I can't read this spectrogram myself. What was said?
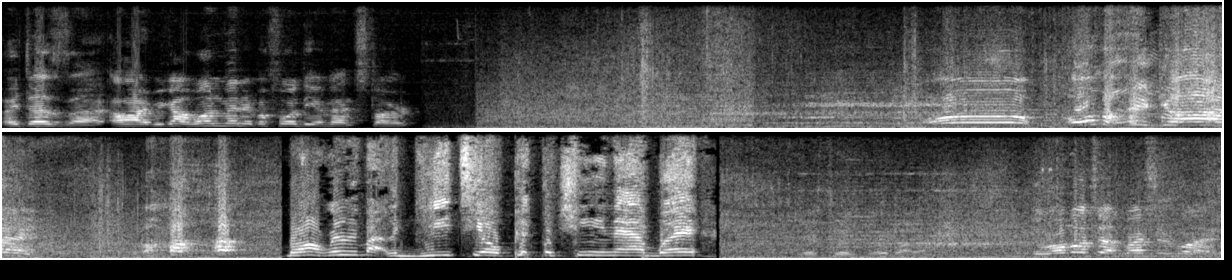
it does that. All right, we got one minute before the event start. Oh! Oh my God! Bro, I'm really about to get your pickle chin now, boy. Where's the robot at? The robots have pressure line.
